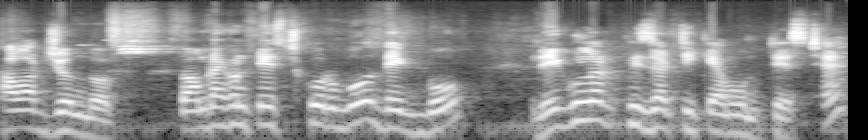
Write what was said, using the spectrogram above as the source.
খাওয়ার জন্য। তো আমরা এখন টেস্ট করব, দেখব রেগুলার পিজাটি কেমন টেস্ট হ্যাঁ?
